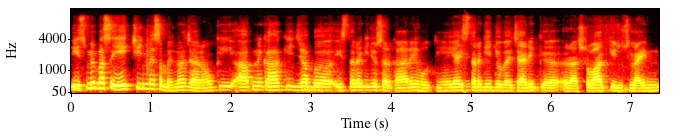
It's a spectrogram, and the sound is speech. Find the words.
इसमें बस एक चीज़ मैं समझना चाह रहा हूँ कि आपने कहा कि जब इस तरह की जो सरकारें होती हैं या इस तरह की जो वैचारिक राष्ट्रवाद की जो लाइन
